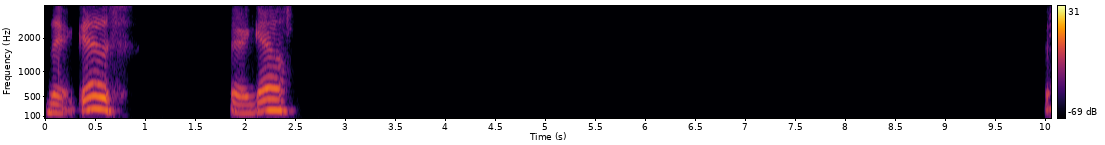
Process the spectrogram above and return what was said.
it goes. There you go. I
